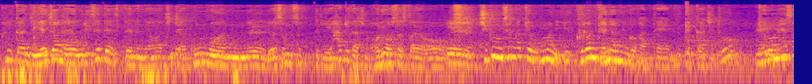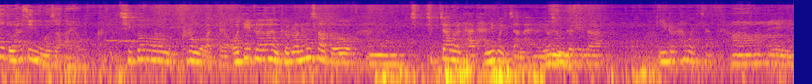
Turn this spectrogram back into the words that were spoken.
그러니까 이제 예전에 우리 세대 때는요, 진짜 네. 공무원을 여성들이 하기가 좀 어려웠었어요. 예, 예. 지금 생각해 보면 이- 그런 개념인 것 같아. 늦게까지도 예. 결혼해서도 할 수 있는 거잖아요. 지금은 그런 것 같아요. 어디든 결혼해서도 음, 직- 직장을 다 다니고 있잖아요. 여성들이 다 일을 하고 있잖아요. 아, 예, 예.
